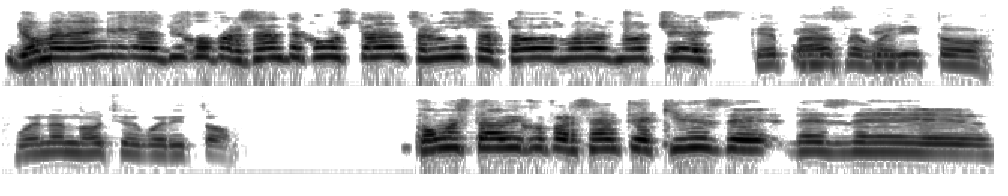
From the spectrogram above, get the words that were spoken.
Yo merengue, viejo farsante, ¿cómo están? Saludos a todos, buenas noches. ¿Qué pasa, este... güerito? Buenas noches, güerito. ¿Cómo está, viejo farsante? Aquí desde, desde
